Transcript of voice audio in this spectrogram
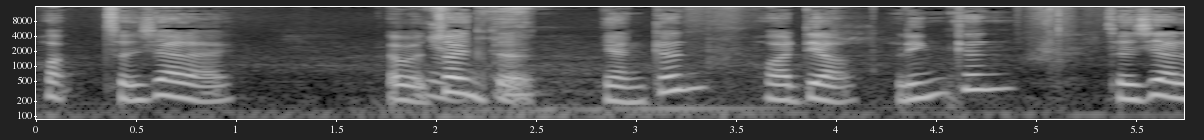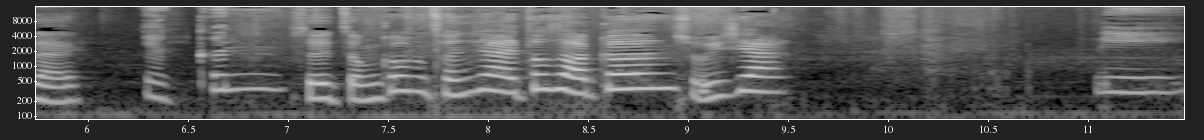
花存下来，啊不，赚的两根，花掉零根，存下来。两根，所以总共存下来多少根？数一下。一，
